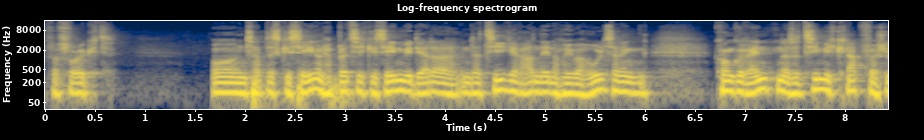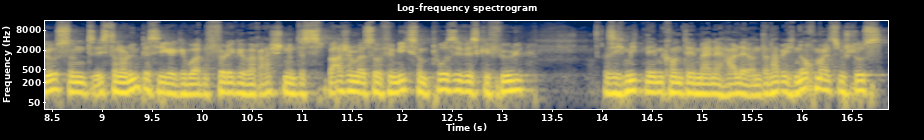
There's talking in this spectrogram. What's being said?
verfolgt und habe das gesehen und habe plötzlich gesehen, wie der da in der Zielgeraden den noch überholt, seinen Konkurrenten, also ziemlich knapp vor Schluss und ist dann Olympiasieger geworden, völlig überraschend. Und das war schon mal so für mich so ein positives Gefühl, das ich mitnehmen konnte in meine Halle. Und dann habe ich nochmal zum Schluss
